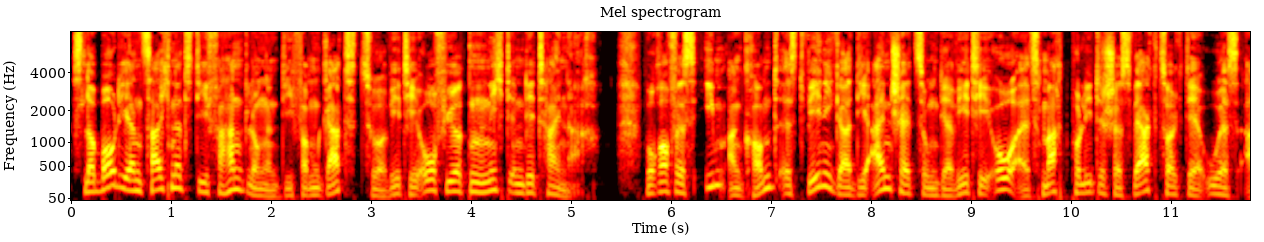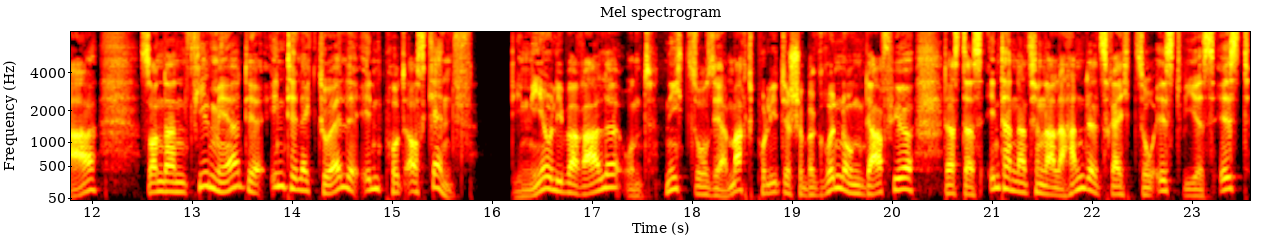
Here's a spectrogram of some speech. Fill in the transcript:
Slobodian zeichnet die Verhandlungen, die vom GATT zur WTO führten, nicht im Detail nach. Worauf es ihm ankommt, ist weniger die Einschätzung der WTO als machtpolitisches Werkzeug der USA, sondern vielmehr der intellektuelle Input aus Genf. Die neoliberale und nicht so sehr machtpolitische Begründung dafür, dass das internationale Handelsrecht so ist, wie es ist,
